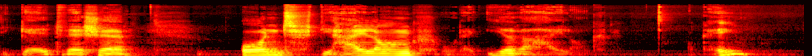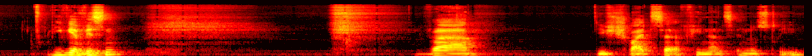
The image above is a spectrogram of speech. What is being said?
Die Geldwäsche und die Heilung oder ihre Heilung. Okay? Wie wir wissen, war die Schweizer Finanzindustrie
